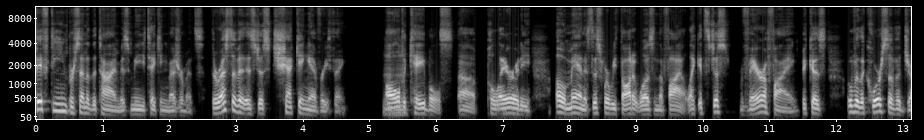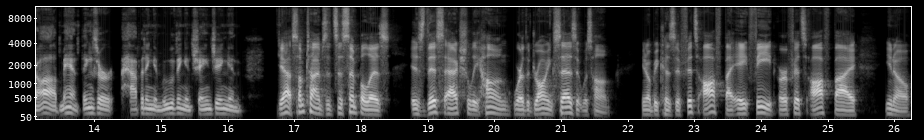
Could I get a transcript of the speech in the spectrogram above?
15% of the time is me taking measurements. The rest of it is just checking everything all Mhm. the cables, uh, polarity. Oh man, is this where we thought it was in the file? Like it's just verifying because over the course of a job, man, things are happening and moving and changing. And Yeah, sometimes it's as simple as is this actually hung where the drawing says it was hung? You know, because if it's off by eight feet or if it's off by, you know,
